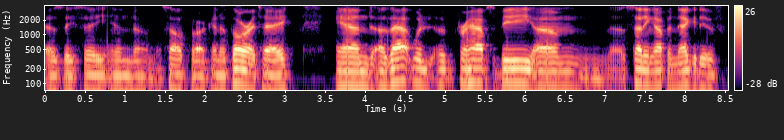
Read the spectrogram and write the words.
as they say in um, South Park, an authority, and uh, that would uh, perhaps be um, uh, setting up a negative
